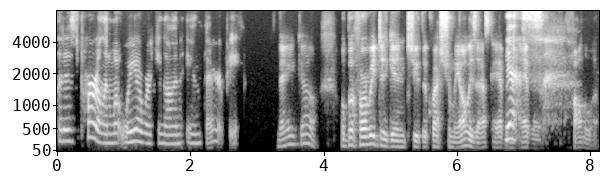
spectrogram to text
that is Pearl and what we are working on in therapy. There you go. Well, before we dig into the question we always ask, I have, yes. I have a follow up.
